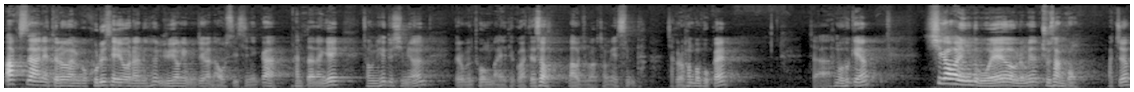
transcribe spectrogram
박스 안에 들어가는 거 고르세요라는 형- 유형의 문제가 나올 수 있으니까 간단하게 정리해 두시면 여러분 도움 많이 될 것 같아서 마지막 정리했습니다. 자, 그럼 한번 볼까요? 자, 한번 볼게요. 시가와 용도 뭐예요? 그러면 주상공. 맞죠?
